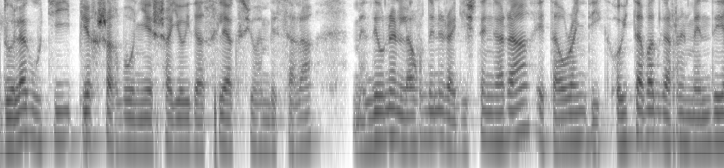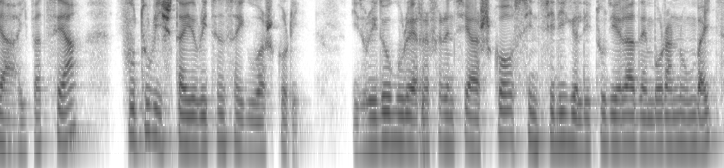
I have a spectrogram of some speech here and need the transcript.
Duela guti Pierre Charbonnier saioidazleak zioen bezala, mende honen laurdenera iristen gara eta oraindik oita bat garren mendea aipatzea futurista iduritzen zaigu askori. Iduridu gure referentzia asko zintzili gelditu diela denboran nunbait,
